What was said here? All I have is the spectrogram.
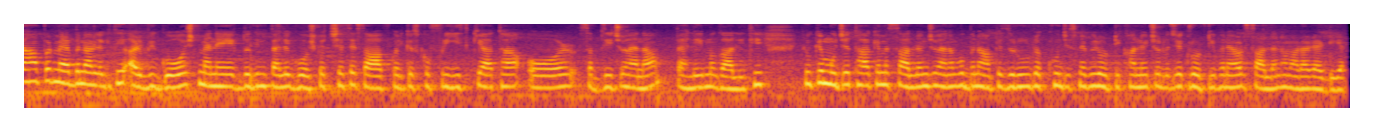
यहाँ पर मैं बनाने लगी थी अरबी गोश्त। मैंने एक दो दिन पहले गोश्त को अच्छे से साफ़ करके उसको फ्रीज़ किया था और सब्ज़ी जो है ना, पहले ही मंगा ली थी। क्योंकि मुझे था कि मैं सालन जो है ना, वो बना के ज़रूर रखूँ जिसने भी रोटी खानी चलो जी एक रोटी बनाए और सालन हमारा रेडी है।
